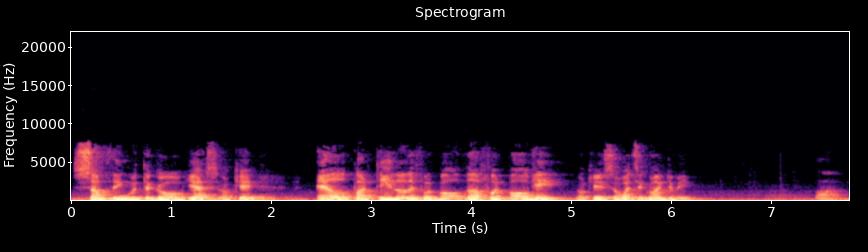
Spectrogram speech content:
something with the go. Yes, okay. El partido de fútbol, the football game. Okay, so what's it going to be? Van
